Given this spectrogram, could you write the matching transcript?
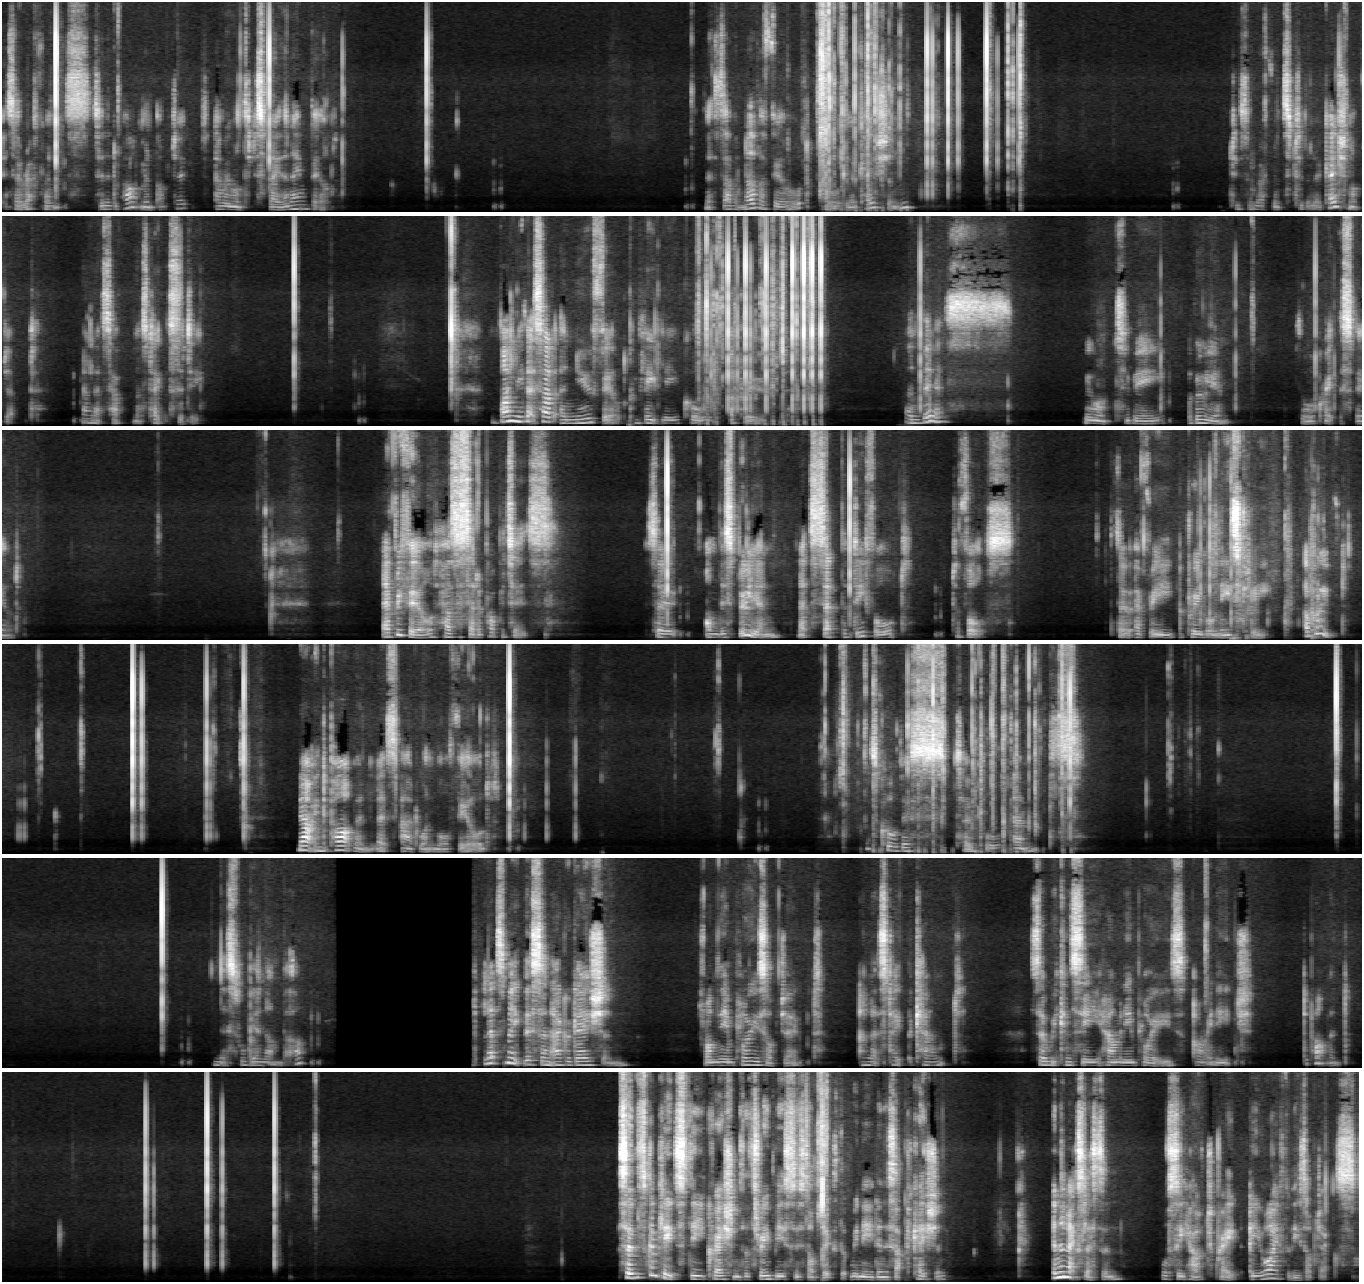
is a reference to the department object and we want to display the name field. Let's have another field called location, which is a reference to the location object. And let's have let's take the city. Finally, let's add a new field completely called approved. And this we want to be a boolean. So we'll create this field. Every field has a set of properties. So on this boolean, let's set the default to false. So every approval needs to be approved. Now in department, let's add one more field. Let's call this total emps. And this will be a number. Let's make this an aggregation from the employees object and let's take the count so we can see how many employees are in each department. So this completes the creation of the three business objects that we need in this application. In the next lesson, we'll see how to create a UI for these objects.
